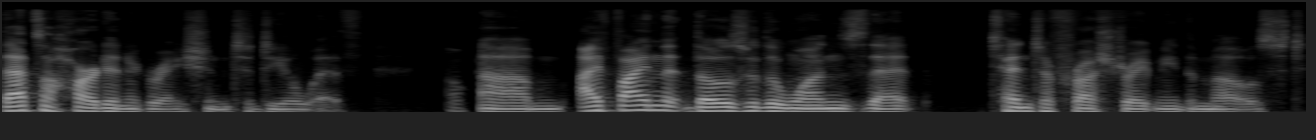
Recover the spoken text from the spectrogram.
that's a hard integration to deal with. Okay. Um, I find that those are the ones that tend to frustrate me the most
